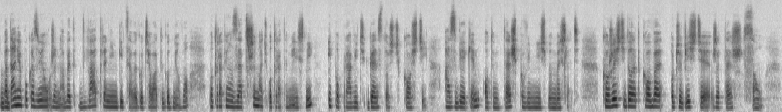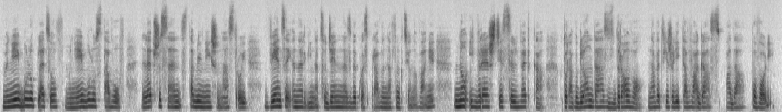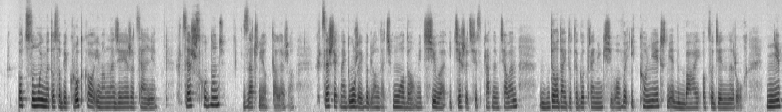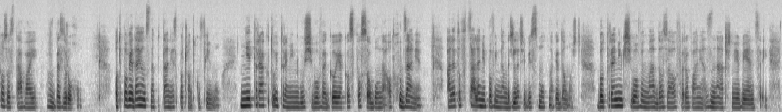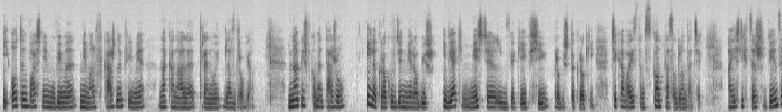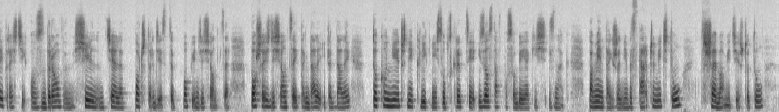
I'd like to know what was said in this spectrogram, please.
Badania pokazują, że nawet dwa treningi całego ciała tygodniowo potrafią zatrzymać utratę mięśni i poprawić gęstość kości, a z wiekiem o tym też powinniśmy myśleć. Korzyści dodatkowe oczywiście, że też są. Mniej bólu pleców, mniej bólu stawów, lepszy sen, stabilniejszy nastrój, więcej energii na codzienne, zwykłe sprawy, na funkcjonowanie. No i wreszcie sylwetka, która wygląda zdrowo, nawet jeżeli ta waga spada powoli. Podsumujmy to sobie krótko i mam nadzieję, że celnie. Chcesz schudnąć? Zacznij od talerza. Chcesz jak najdłużej wyglądać młodo, mieć siłę i cieszyć się sprawnym ciałem? Dodaj do tego trening siłowy i koniecznie dbaj o codzienny ruch. Nie pozostawaj w bezruchu. Odpowiadając na pytanie z początku filmu, nie traktuj treningu siłowego jako sposobu na odchudzanie, ale to wcale nie powinna być dla Ciebie smutna wiadomość, bo trening siłowy ma do zaoferowania znacznie więcej i o tym właśnie mówimy niemal w każdym filmie na kanale Trenuj dla Zdrowia. Napisz w komentarzu, ile kroków dziennie robisz i w jakim mieście lub w jakiej wsi robisz te kroki. Ciekawa jestem, skąd nas oglądacie. A jeśli chcesz więcej treści o zdrowym, silnym ciele po 40, po 50, po 60 i tak dalej, i tak dalej, to koniecznie kliknij subskrypcję i zostaw po sobie jakiś znak. Pamiętaj, że nie wystarczy mieć tu, trzeba mieć jeszcze tu.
